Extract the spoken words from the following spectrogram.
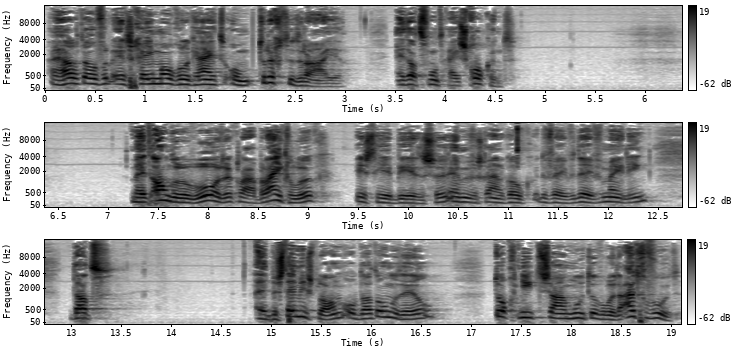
hij had het over er is geen mogelijkheid om terug te draaien. En dat vond hij schokkend. Met andere woorden, klaarblijkelijk is de heer Berensen en waarschijnlijk ook de VVD van mening dat het bestemmingsplan op dat onderdeel toch niet zou moeten worden uitgevoerd.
